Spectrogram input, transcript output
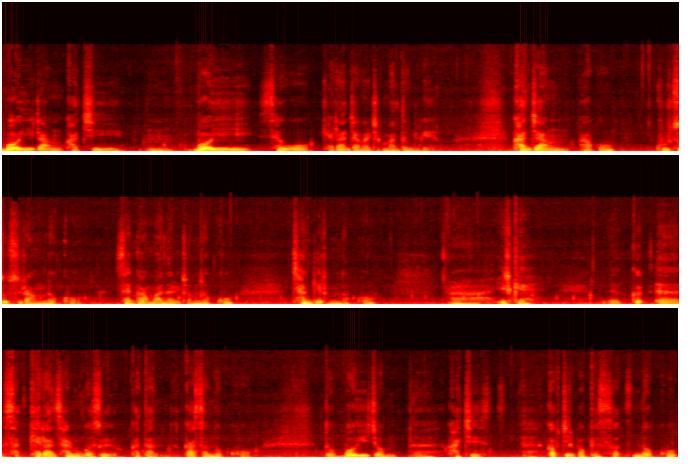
머위랑 같이 음, 머위 새우 계란장을 지금 만든 중이에요. 간장하고 굴소스랑 넣고 생강 마늘 좀 넣고 참기름 넣고 아, 이렇게 끄, 어, 사, 계란 삶은 것을 갖다 까서 넣고 또 머위 좀 어, 같이 어, 껍질 벗겨서 넣고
